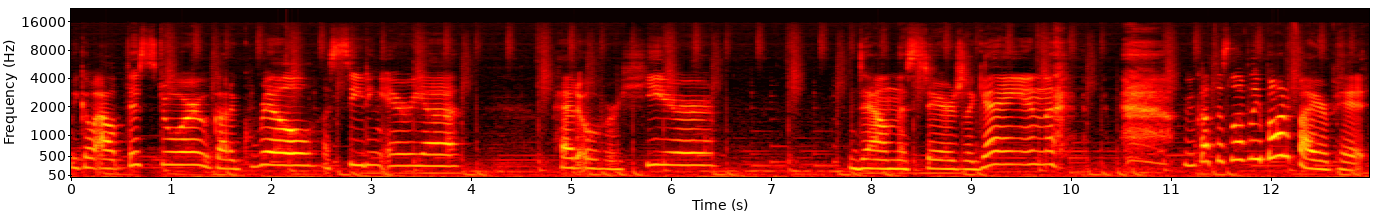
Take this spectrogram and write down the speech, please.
We go out this door. We've got a grill, a seating area. Head over here. Down the stairs again. We've got this lovely bonfire pit.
